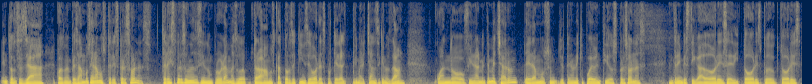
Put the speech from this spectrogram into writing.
Entonces ya cuando empezamos éramos tres personas, tres personas haciendo un programa, eso trabajamos 14, 15 horas porque era el primer chance que nos daban. Cuando finalmente me echaron, éramos, yo tenía un equipo de 22 personas, entre investigadores, editores, productores,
